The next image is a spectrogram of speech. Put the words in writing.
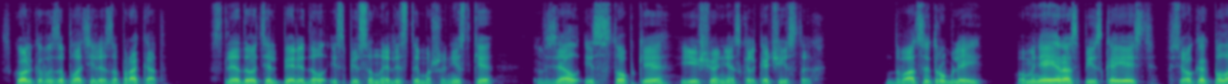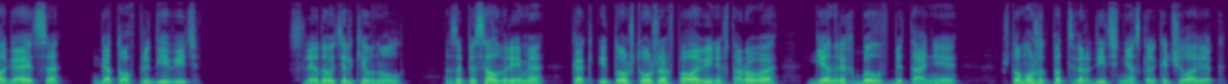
«Сколько вы заплатили за прокат?» Следователь передал исписанные листы машинистке, взял из стопки еще несколько чистых. «Двадцать рублей. У меня и расписка есть, все как полагается, готов предъявить». Следователь кивнул, записал время, как и то, что уже в половине второго Генрих был в Бетании, что может подтвердить несколько человек.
